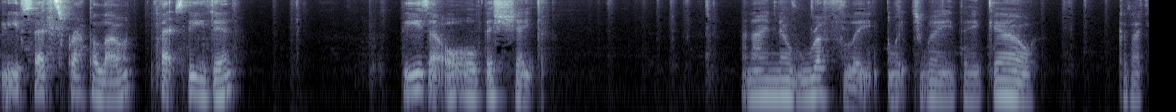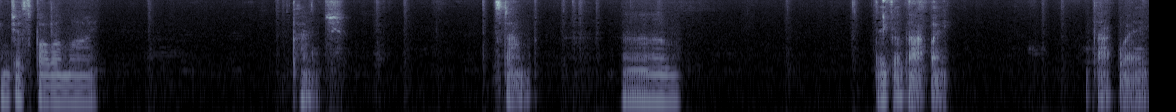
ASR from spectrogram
Leave said scrap alone. Fetch these in. These are all this shape. And I know roughly which way they go. Because I can just follow my punch stamp. Um, they go that way. That way.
